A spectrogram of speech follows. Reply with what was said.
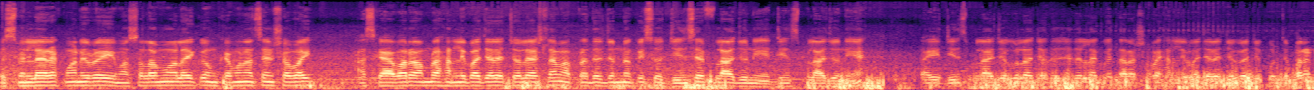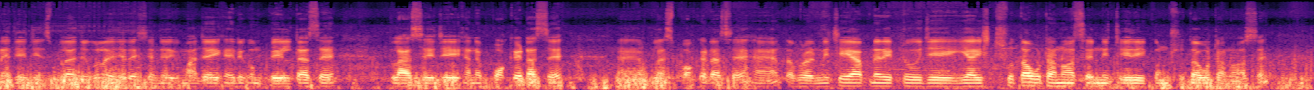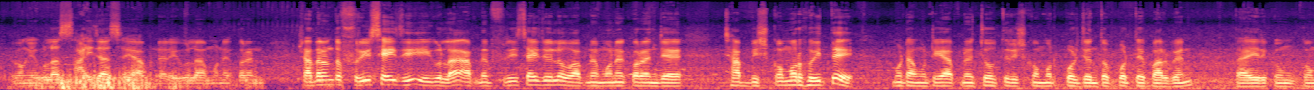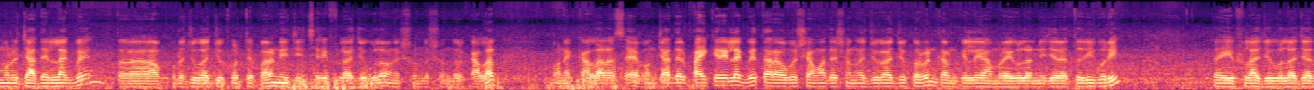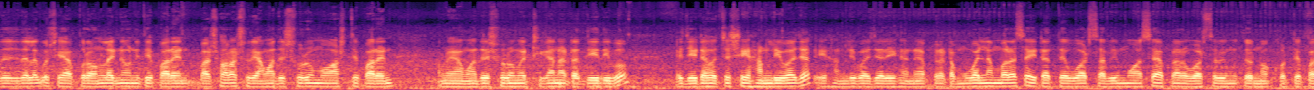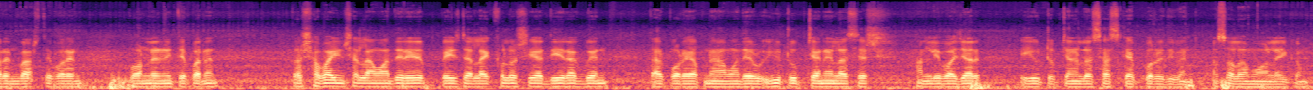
বিসমিল্লাহ রহমান রহিম। আসসালামু আলাইকুম, কেমন আছেন সবাই? আজকে আবারও আমরা হানলি বাজারে চলে আসলাম আপনাদের জন্য কিছু জিন্সের প্লাজো নিয়ে, জিন্স প্লাজো নিয়ে। তাই জিন্স প্লাজোগুলো যাদের যাদের লাগবে তারা সবাই হানলি বাজারে যোগাযোগ করতে পারেন। এই যে জিন্স প্লাজোগুলো, এই যে দেখছেন মাঝে এখানে এরকম বেল্ট আছে, প্লাস এই যে এখানে পকেট আছে প্লাস পকেট আছে হ্যাঁ তারপরে নিচে আপনার একটু যে ইয়া সুতা ওঠানো আছে নিচে এরকম সুতা ওঠানো আছে। এবং এগুলা সাইজ আছে আপনার, এগুলা মনে করেন সাধারণত ফ্রি সাইজই এগুলা। আপনার ফ্রি সাইজ হইলেও আপনি মনে করেন যে ছাব্বিশ কোমর হইতে মোটামুটি আপনি চৌত্রিশ কোমর পর্যন্ত পড়তে পারবেন। তাই এরকম কোমরে যাদের লাগবে, তারা আপনারা যোগাযোগ করতে পারেন। এই জিন্সের প্লাজোগুলো অনেক সুন্দর সুন্দর কালার অনেক কালার আছে এবং যাদের পাইকারি লাগবে, তারা অবশ্যই আমাদের সঙ্গে যোগাযোগ করবেন। কারণ কেলে আমরা এগুলো নিজেরা তৈরি করি। তাই এই ফ্লাজোগুলো যাদের যাদের লাগবে সে আপনারা অনলাইনেও নিতে পারেন বা সরাসরি আমাদের শোরুমও আসতে পারেন। আমি আমাদের শোরুমের ঠিকানাটা দিয়ে দিব। এই যে এটা হচ্ছে সেই হানলি বাজার। এই হানলি বাজার এখানে আপনার একটা মোবাইল নাম্বার আছে, এটাতে হোয়াটসঅ্যাপ ইমো আছে। আপনারা হোয়াটসঅ্যাপ ইমোতে নক করতে পারেন বা আসতে পারেন বা অনলাইনে নিতে পারেন। তা সবাই ইনশাল্লাহ আমাদের পেজটা লাইক ফলো শেয়ার দিয়ে রাখবেন। তারপরে আপনার আমাদের ইউটিউব চ্যানেল আছে হানলি বাজার। ইউটিউব চ্যানেলও সাবস্ক্রাইব করে দিবেন। আসসালামু আলাইকুম।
